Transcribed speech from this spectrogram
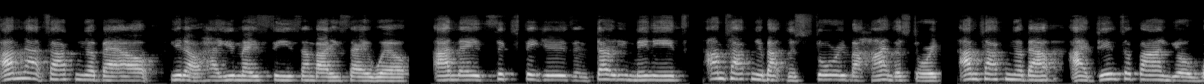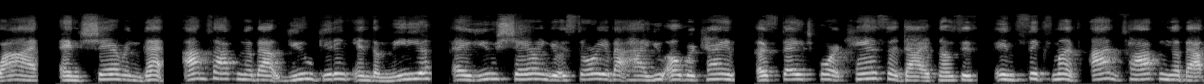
I'm not talking about, you know, how you may see somebody say, well, I made six figures in 30 minutes. I'm talking about the story behind the story. I'm talking about identifying your why and sharing that. I'm talking about you getting in the media and you sharing your story about how you overcame a stage four cancer diagnosis in six months. I'm talking about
